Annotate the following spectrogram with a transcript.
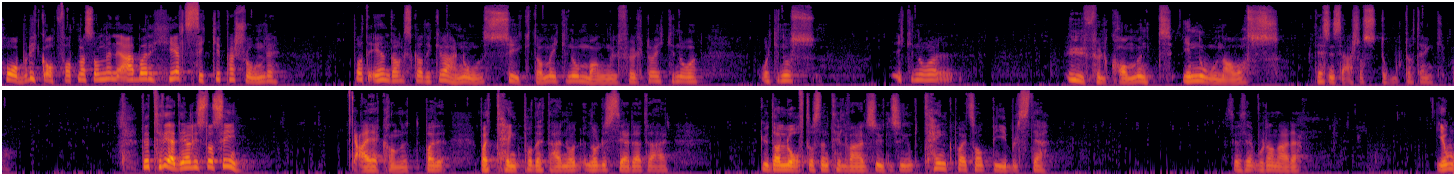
Håper du ikke oppfatter meg sånn, men jeg er bare helt sikker personlig på at en dag skal det ikke være noe sykdom og ikke noe mangelfullt og ikke noe, og ikke noe, ikke noe ufullkomment i noen av oss. Det syns jeg er så stort å tenke på. Det tredje jeg har lyst til å si ja, jeg kan jo bare, bare tenk på dette her når, når, du ser dette her. Gud har lovt oss en tilværelse uten sykdom. Tenk på et sånt bibelsted. Skal vi se, Hvordan er det? Jo,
